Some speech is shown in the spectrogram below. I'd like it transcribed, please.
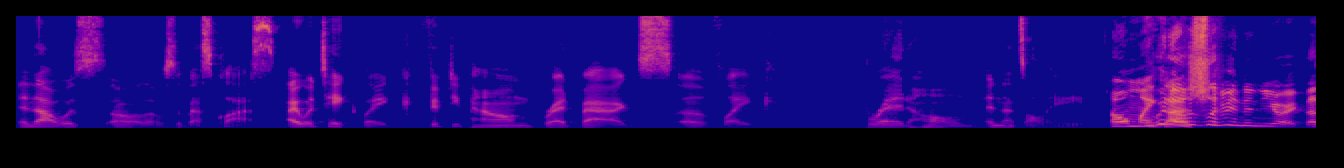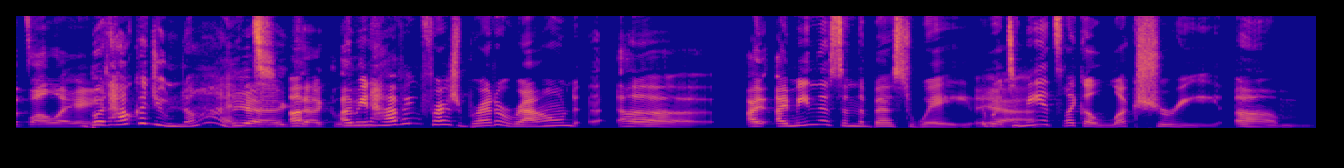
And that was oh, that was the best class. I would take like 50 pound bread bags of like bread home, and that's all I ate. oh my when I gosh was living in New York, that's all I ate. But how could you not? Yeah, Uh, exactly. I mean, having fresh bread around, uh, I, I mean this in the best way. But to me, it's like a luxury. Um,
